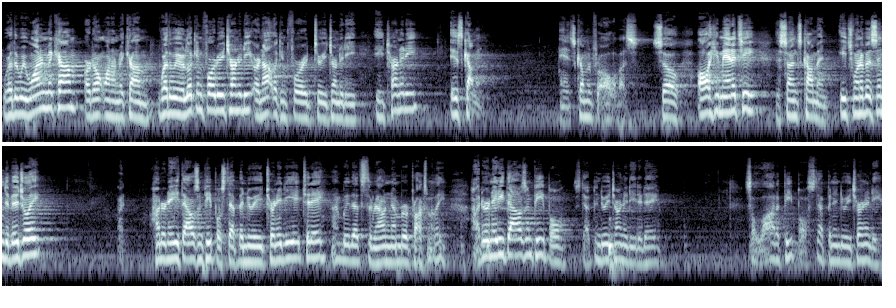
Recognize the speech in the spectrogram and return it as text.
whether we want him to come or don't want him to come, whether we are looking forward to eternity or not looking forward to eternity, eternity is coming. And it's coming for all of us. So, all humanity, the Son's coming. Each one of us individually, 180,000 people step into eternity today. I believe that's the round number, approximately. 180,000 people stepped into eternity today. It's a lot of people stepping into eternity.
